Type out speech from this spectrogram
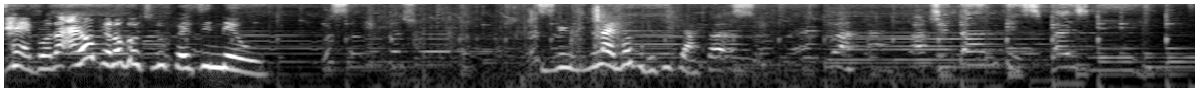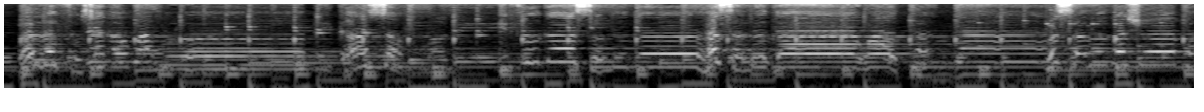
Hey, brother, I hope you're not going to look for Ezine. Like, go to the kitchen. She don't despise me. Wonderful chaka wamuro because of money. If you go solugo, solugo, wakanda. Solugo shobo,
